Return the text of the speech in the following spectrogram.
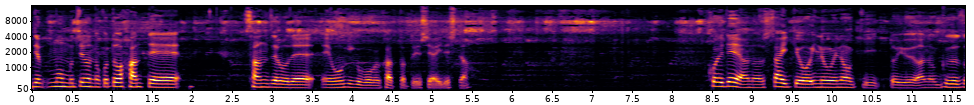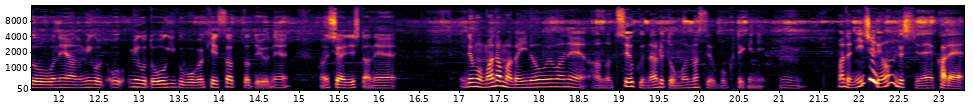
で、もうもちろんのことを判定3-0で、え大久保が勝ったという試合でした。これであの最強井上直樹というあの偶像をねあの見事見事大木久保が消し去ったというね試合でしたね。でもまだまだ井上はね、あの強くなると思いますよ、僕的に。うん。まだ24ですしね、彼。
